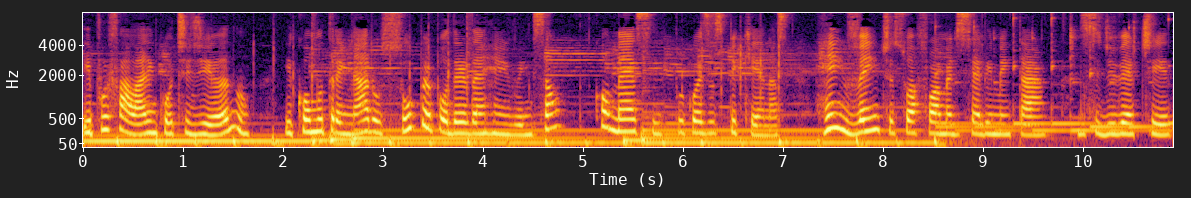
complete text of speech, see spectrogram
E por falar em cotidiano e como treinar o superpoder da reinvenção, comece por coisas pequenas. Reinvente sua forma de se alimentar, de se divertir,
